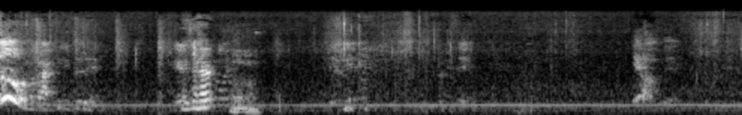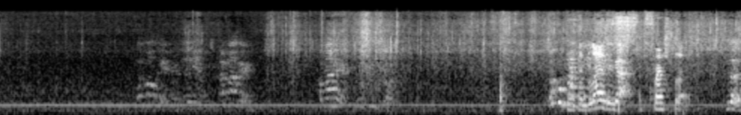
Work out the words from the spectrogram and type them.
Oh my god, can you do that? Does it hurt? Mm-mm. Get off this. Come over here, Brazilian. Come out here. Come out here. Look what my But the blood is fresh blood. Look.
